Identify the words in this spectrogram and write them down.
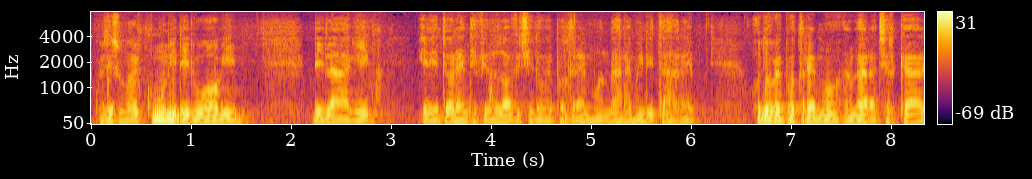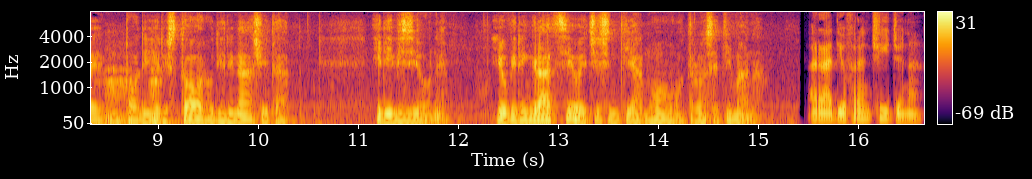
Questi sono alcuni dei luoghi, dei laghi e dei torrenti filosofici dove potremmo andare a meditare o dove potremmo andare a cercare un po' di ristoro, di rinascita e di visione. Io vi ringrazio e ci sentiamo tra una settimana. Radio Francigena,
